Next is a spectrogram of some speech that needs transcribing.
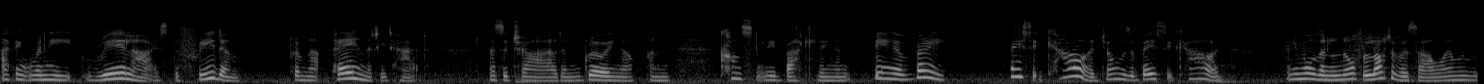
I think when he realized the freedom from that pain that he'd had as a child and growing up and constantly battling and being a very basic coward. John was a basic coward. any more than an awful lot of us are when we're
